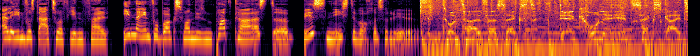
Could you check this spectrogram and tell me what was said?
Alle Infos dazu auf jeden Fall in der Infobox von diesem Podcast. Äh, Bis nächste Woche. Salü. Total versext. Der Krone-Hit Sex Guide.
